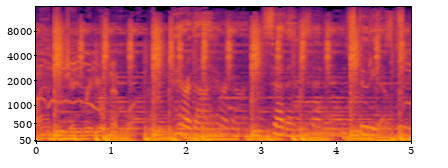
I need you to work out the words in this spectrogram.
Lance J Radio Network. Paragon, 7 Studios.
